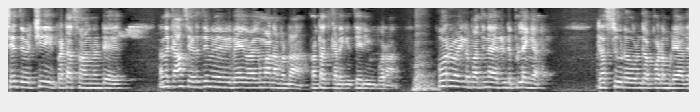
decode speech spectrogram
சேர்த்து வச்சு பட்டாசு வாங்கினுட்டு அந்த காசு எடுத்து வேக வேகமாக என்ன பண்ணுறான் பட்டாசு கடைக்கு தேடியும் போகிறான் போகிற வழியில் பார்த்தீங்கன்னா ரெண்டு பிள்ளைங்க ட்ரெஸ்ஸு கூட ஒழுங்காக போட முடியாத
